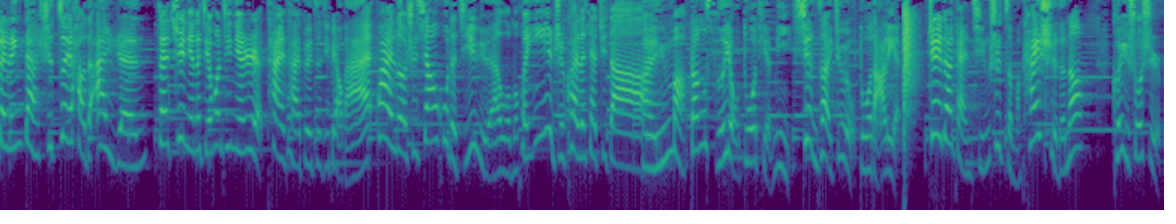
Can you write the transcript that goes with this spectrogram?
美琳达是最好的爱人。”在去年的结婚纪念日，太太对自己表白：“快乐是相互的给予，我们会一直快乐下去的。”哎呀妈，当时有多甜蜜，现在就有多打脸。这段感情是怎么开始的呢？可以说是。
